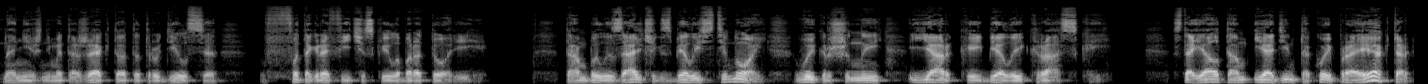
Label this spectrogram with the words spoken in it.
На нижнем этаже кто-то трудился в фотографической лаборатории. Там был и зальчик с белой стеной, выкрашенный яркой белой краской. Стоял там и один такой проектор,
